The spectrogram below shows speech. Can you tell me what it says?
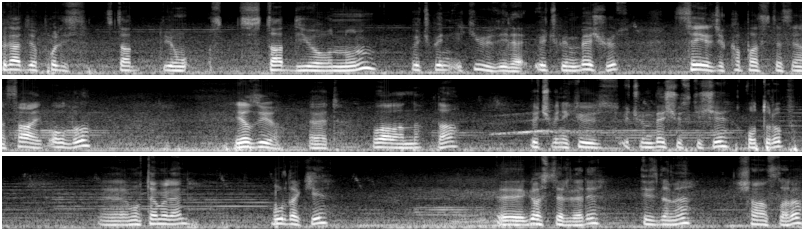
Gladiopolis Stadyum Stadyumunun 3200 ile 3500 seyirci kapasitesine sahip olduğu yazıyor. Evet. Bu alanda da 3200-3500 kişi oturup e, muhtemelen buradaki e, gösterileri izleme şansları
